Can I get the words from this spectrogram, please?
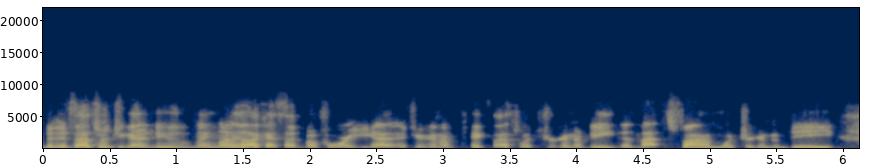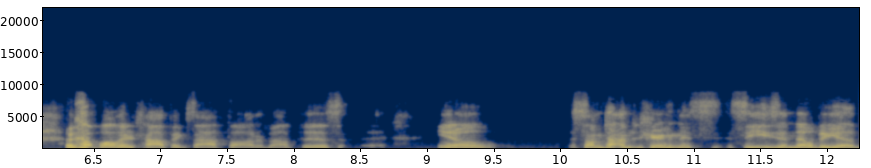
but if that's what you got to do, make money. Like I said before, you got if you're to pick that's what you're to be, then that's fine. What you're to be. A couple other topics I thought about this. You know, sometimes during this season there'll be a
